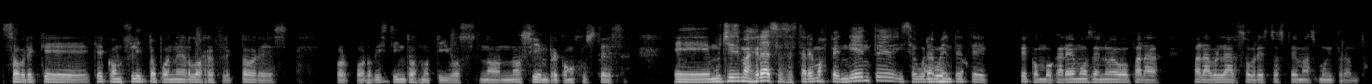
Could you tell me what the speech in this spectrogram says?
sobre qué, conflicto poner los reflectores por, por distintos motivos, no, no siempre con justeza. Eh, muchísimas gracias, estaremos pendientes y seguramente te, te convocaremos de nuevo para, para hablar sobre estos temas muy pronto.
